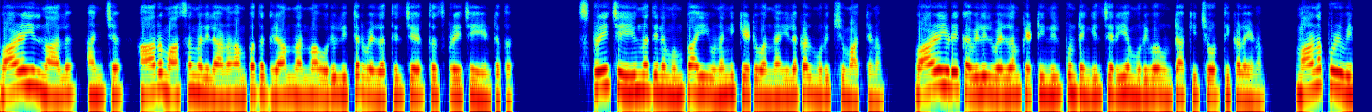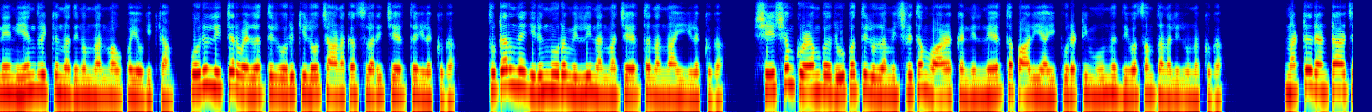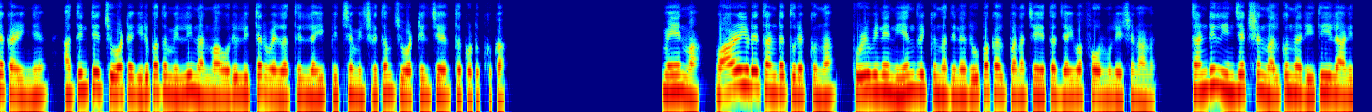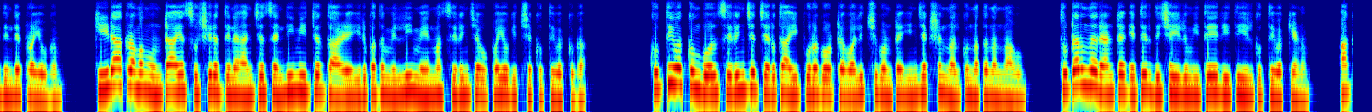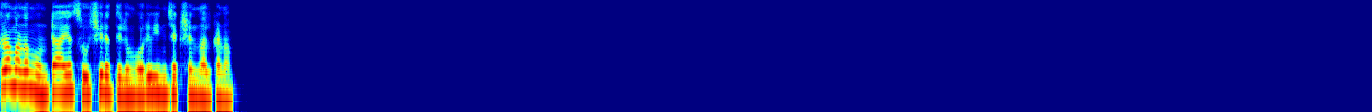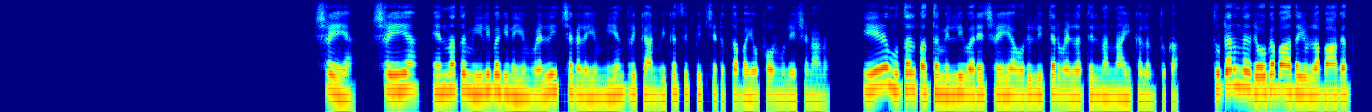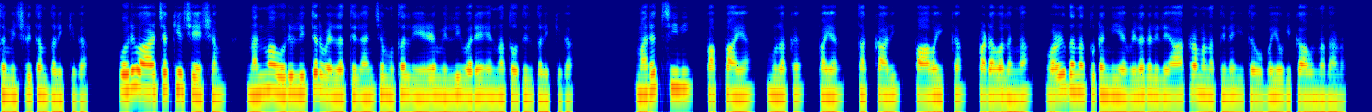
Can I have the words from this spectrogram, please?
വാഴയിൽ നാല് അഞ്ച് ആറ് മാസങ്ങളിലാണ് അമ്പത് ഗ്രാം നന്മ ഒരു ലിറ്റർ വെള്ളത്തിൽ ചേർത്ത് സ്പ്രേ ചെയ്യേണ്ടത്. സ്പ്രേ ചെയ്യുന്നതിന് മുമ്പായി ഉണങ്ങിക്കേട്ടുവന്ന ഇലകൾ മുറിച്ചു മാറ്റണം. വാഴയുടെ കവിളിൽ വെള്ളം കെട്ടി നിൽപ്പുണ്ടെങ്കിൽ ചെറിയ മുറിവ് ഉണ്ടാക്കി ചോർത്തിക്കളയണം. മാണപ്പുഴുവിനെ നിയന്ത്രിക്കുന്നതിനും നന്മ ഉപയോഗിക്കാം. ഒരു ലിറ്റർ വെള്ളത്തിൽ ഒരു കിലോ ചാണക സ്ലറി ചേർത്ത് ഇളക്കുക. തുടർന്ന് ഇരുന്നൂറ് മില്ലി നന്മ ചേർത്ത് നന്നായി ഇളക്കുക. ശേഷം കുഴമ്പ് രൂപത്തിലുള്ള മിശ്രിതം വാഴക്കന്നിൽ നേർത്ത പാളിയായി പുരട്ടി മൂന്ന് ദിവസം തണലിൽ ഉണക്കുക. നട്ട് രണ്ടാഴ്ച കഴിഞ്ഞ് അതിന്റെ ചുവട്ട് ഇരുപത് മില്ലി നന്മ ഒരു ലിറ്റർ വെള്ളത്തിൽ ലയിപ്പിച്ച മിശ്രിതം ചുവട്ടിൽ ചേർത്ത് കൊടുക്കുക. മേന്മ. വാഴയുടെ തണ്ട് തുരക്കുന്ന പുഴുവിനെ നിയന്ത്രിക്കുന്നതിന് രൂപകൽപ്പന ചെയ്ത ജൈവ ഫോർമുലേഷനാണ്. തണ്ടിൽ ഇഞ്ചക്ഷൻ നൽകുന്ന രീതിയിലാണിതിന്റെ പ്രയോഗം. കീടാക്രമം ഉണ്ടായ സുഷിരത്തിന് അഞ്ച് സെന്റിമീറ്റർ താഴെ ഇരുപത് മില്ലി മേന്മ സിറിഞ്ച് ഉപയോഗിച്ച് കുത്തിവെക്കുക. കുത്തിവെക്കുമ്പോൾ സിറിഞ്ച് ചെറുതായി പുറകോട്ട് വലിച്ചുകൊണ്ട് ഇഞ്ചക്ഷൻ നൽകുന്നത് നന്നാവും. തുടർന്ന് രണ്ട് എതിർ ദിശയിലും ഇതേ രീതിയിൽ കുത്തിവെക്കണം. ആക്രമണം ഉണ്ടായ സുഷിരത്തിലും ഒരു ഇഞ്ചക്ഷൻ നൽകണം. ശ്രേയ ശ്രേയ എന്നത് മീലിബഗിനെയും വെള്ളീച്ചകളെയും നിയന്ത്രിക്കാൻ വികസിപ്പിച്ചെടുത്ത ബയോഫോർമുലേഷനാണ്. ഏഴ് മുതൽ പത്ത് മില്ലി വരെ ശ്രേയ ഒരു ലിറ്റർ വെള്ളത്തിൽ നന്നായി കലർത്തുക. തുടർന്ന് രോഗബാധയുള്ള ഭാഗത്ത് മിശ്രിതം തളിക്കുക. ഒരു ആഴ്ചയ്ക്കു ശേഷം നന്മ ഒരു ലിറ്റർ വെള്ളത്തിൽ അഞ്ച് മുതൽ ഏഴ് മില്ലി വരെ എന്ന തോതിൽ തളിക്കുക. മരച്ചീനി പപ്പായ മുളക് പയർ തക്കാളി പാവയ്ക്ക പടവലങ്ങ വഴുതന തുടങ്ങിയ വിളകളിലെ ആക്രമണത്തിന് ഇത് ഉപയോഗിക്കാവുന്നതാണ്.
